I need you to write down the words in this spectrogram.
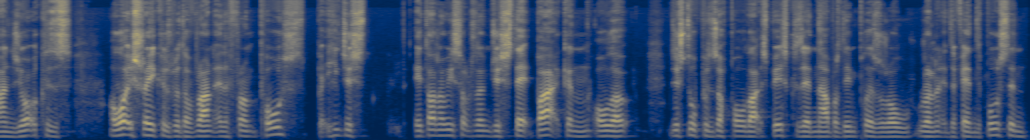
and Jota because a lot of strikers would have ran to the front post, but he just he done a wee sort of them just stepped back and all that just opens up all that space because then the Aberdeen players are all running to defend the post. And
